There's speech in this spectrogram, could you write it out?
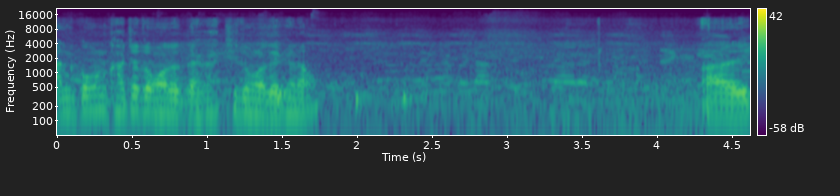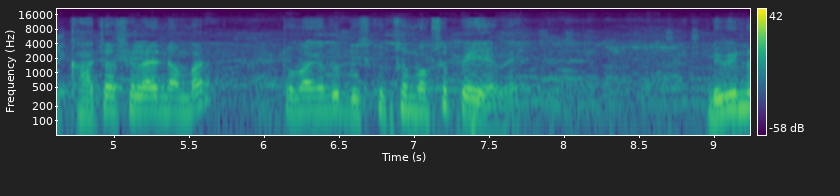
আনকমন খাঁচা তোমাদের দেখাচ্ছি, তোমরা দেখে নাও। আর এই খাঁচা সেলাইয়ের নাম্বার তোমরা কিন্তু ডিসক্রিপশন বক্সে পেয়ে যাবে। বিভিন্ন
